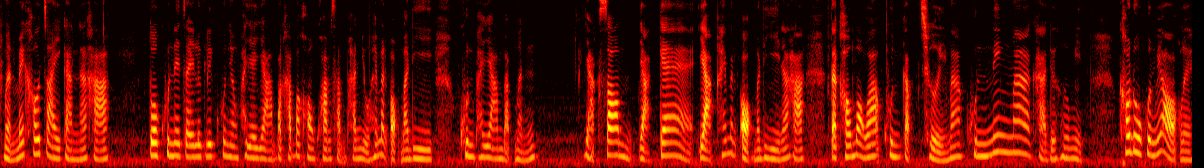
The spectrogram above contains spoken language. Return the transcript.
เหมือนไม่เข้าใจกันนะคะ ตัวคุณในใจลึกๆ คุณยังพยายามประคับประคองความสัมพันธ์อยู่ให้มันออกมาดี คุณพยายามแบบเหมือนอยากซ่อม อยากแก้ อยากให้มันออกมาดีนะคะ แต่เขามองว่าคุณกับเฉยมาก คุณนิ่งมากค่ะเดอะเฮอร์มิตเขาดูคุณไม่ออกเลย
